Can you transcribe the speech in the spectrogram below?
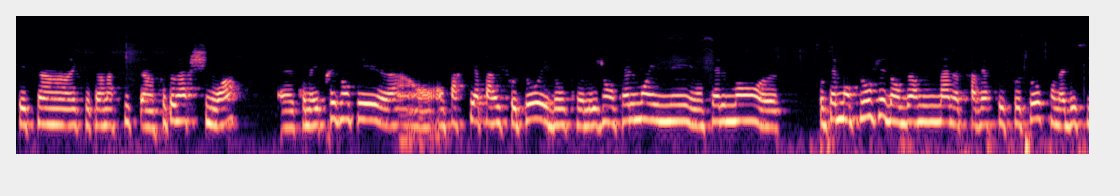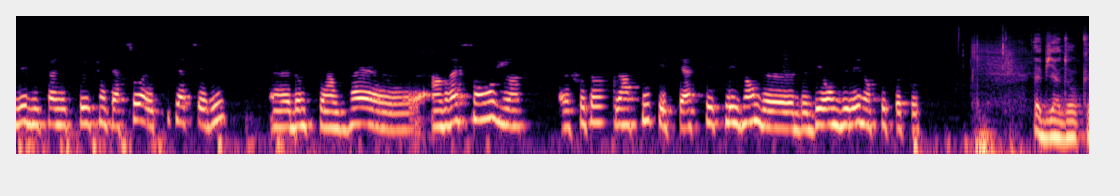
qui, est un, qui est un artiste, un photographe chinois, euh, qu'on avait présenté euh, en, partie à Paris Photo, et donc euh, les gens ont tellement aimé, et ont tellement sont tellement plongés dans Burning Man à travers ces photos qu'on a décidé de faire une exposition perso avec toute la série. Euh, donc c'est un vrai, euh, un vrai songe euh, photographique et c'est assez plaisant de, de, déambuler dans ces photos. Eh bien donc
